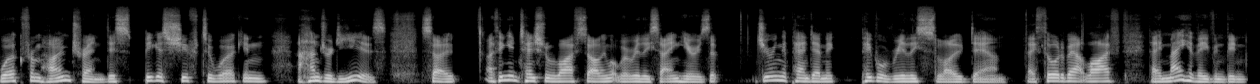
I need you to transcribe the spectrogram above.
work from home trend, this biggest shift to work in 100 years. So I think intentional lifestyling, what we're really saying here is that during the pandemic, people really slowed down. They thought about life. They may have even been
